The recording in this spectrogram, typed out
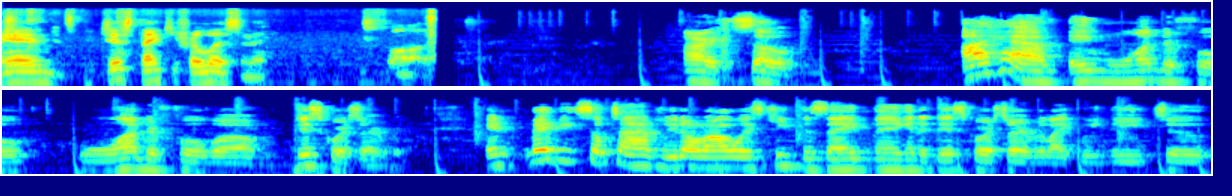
and just thank you for listening. All right, so I have a wonderful, wonderful um, Discord server. And maybe sometimes we don't always keep the same thing in the Discord server like we need to.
